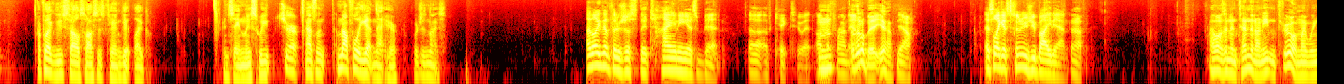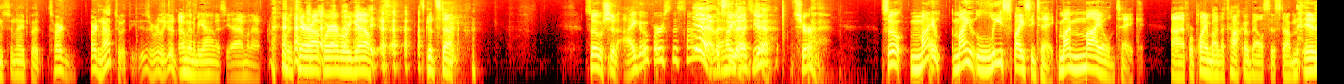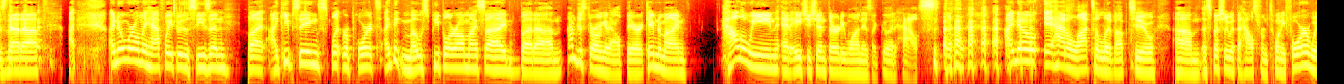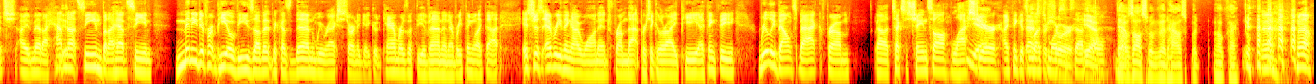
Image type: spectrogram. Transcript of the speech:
I feel like these style sauces can get like insanely sweet. Sure. That's not, I'm not fully getting that here, which is nice. I like that there's just the tiniest bit uh, of kick to it on the front end. A little bit, yeah. Yeah. It's like as soon as you bite in. I wasn't intending on eating through all my wings tonight, but it's hard hard not to with these. These are really good. I'm going to be honest. Yeah, I'm going to tear up wherever we go. It's good stuff. So, should I go first this time? Yeah, let's do that. to Yeah. it? Sure. So, my my least spicy take, my mild take, uh, if we're playing by the Taco Bell system, is that uh, I, I know we're only halfway through the season, but I keep seeing split reports. I think most people are on my side, but um, I'm just throwing it out there. It came to mind. Halloween at HHN 31 is a good house. I know it had a lot to live up to, um, especially with the house from 24, which I admit I have not seen, but I have seen many different POVs of it because then we were actually starting to get good cameras at the event and everything like that. It's just everything I wanted from that particular IP. I think they really bounced back from uh, Texas Chainsaw last Yeah, year. I think it's much more sure. successful. Yeah. That was also a good house, but okay. well,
